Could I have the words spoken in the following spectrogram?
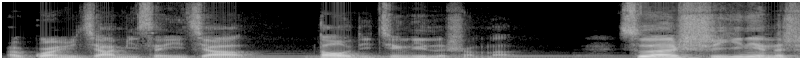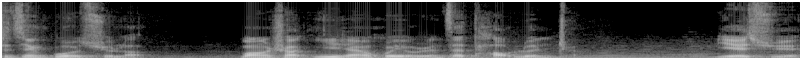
而关于贾米森一家到底经历了什么，虽然十一年的时间过去了，网上依然会有人在讨论着。也许，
